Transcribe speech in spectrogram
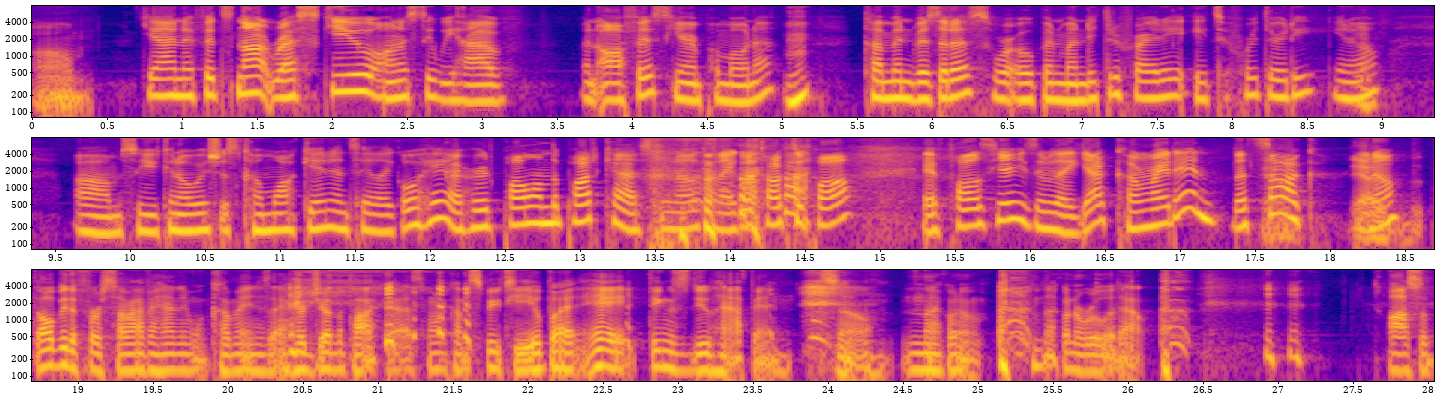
Um, yeah, and if it's not RES'Q, honestly, we have an office here in Pomona. Mm-hmm. Come and visit us. We're open Monday through Friday, eight to four thirty. You know, yeah. um, so you can always just come walk in and say like, "Oh, hey, I heard Paul on the podcast. You know, can I go talk to Paul?" If Paul's here, he's gonna be like, "Yeah, come right in. Let's yeah. talk." Yeah, you know, that'll be the first time I've had anyone come in. Is I heard you on the podcast. I want to come speak to you, but hey, things do happen, so I'm not gonna I'm not gonna rule it out. Awesome.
